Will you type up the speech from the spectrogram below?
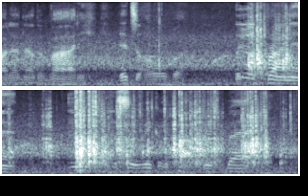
order another body. It's over. Look at the front end. Let's see if we can pop this back.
